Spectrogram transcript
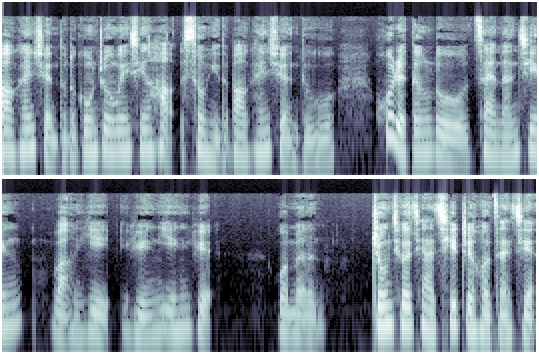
报刊选读的公众微信号“宋宇的报刊选读”，或者登录在南京网易云音乐。我们中秋假期之后再见。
